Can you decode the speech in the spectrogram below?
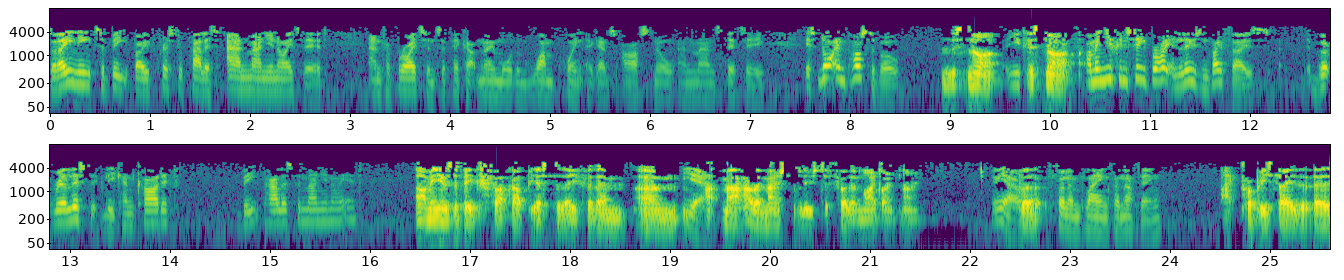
So they need to beat both Crystal Palace and Man United, and for Brighton to pick up no more than one point against Arsenal and Man City. It's not impossible. It's not. You can It's see, not. I mean, you can see Brighton losing both those, but realistically, can Cardiff beat Palace and Man United? I mean, it was a big fuck up yesterday for them. Um, Yeah. How, they managed to lose to Fulham, I don't know. Yeah, But- Fulham playing for nothing. I'd probably say that their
